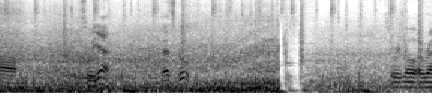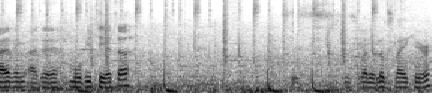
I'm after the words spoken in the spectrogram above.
Um, so yeah let's go. So we're now arriving at the movie theater. This is, this is what it looks like here.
